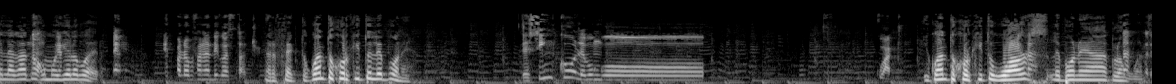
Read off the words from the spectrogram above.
pelagato No, como es- yo lo puedo ver? Es, es para los fanáticos de Star Trek. Perfecto. ¿Cuántos Jorgitos le pone? De 5 le pongo... 4. ¿Y cuántos Jorgitos Wars le pone a Clone Wars?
